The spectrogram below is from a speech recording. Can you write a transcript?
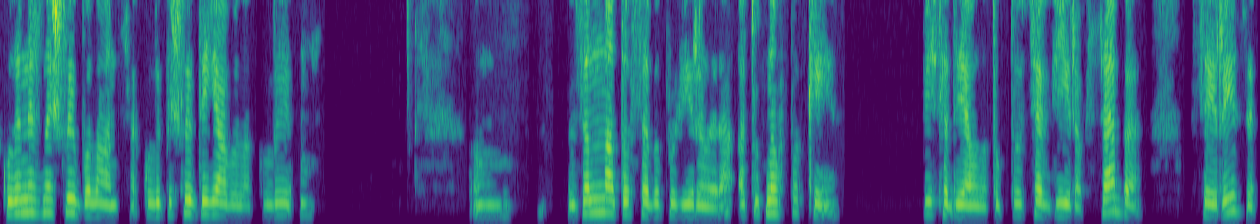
Коли не знайшли баланса, коли пішли в диявола, коли занадто в себе повірили, да? а тут навпаки, після диявола. Тобто ця віра в себе, цей ризик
